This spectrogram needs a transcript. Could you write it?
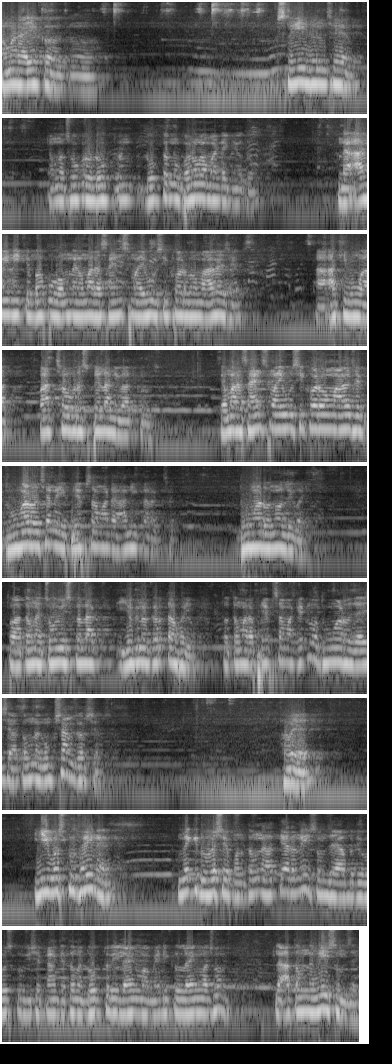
અમારા એક સ્નેહીજન છે. એમનો છોકરો ડોક્ટર ડોક્ટરનું ભણવા માટે ગયો હતો. અને આવીને કે, બાપુ, અમને અમારા સાયન્સમાં એવું શીખવાડવામાં આવે છે. આખી હું આ પાંચ છ વર્ષ પહેલાંની વાત કરું છું. કે અમારા સાયન્સમાં એવું શીખવાડવામાં આવે છે કે ધુમાડો છે ને એ ફેફસા માટે હાનિકારક છે. ધુમાડો ન લેવાય. તો આ તમે ચોવીસ કલાક યજ્ઞ કરતા હોય તો તમારા ફેફસામાં કેટલો ધુમાડો જાય છે, આ તમને નુકસાન કરશે. હવે એ વસ્તુ થઈને મેં કીધું હશે, પણ તમને અત્યારે નહીં સમજાય આ બધી વસ્તુ વિશે, કારણ કે તમે ડોક્ટરી લાઈનમાં મેડિકલ લાઈનમાં છો એટલે આ તમને નહીં સમજાય.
